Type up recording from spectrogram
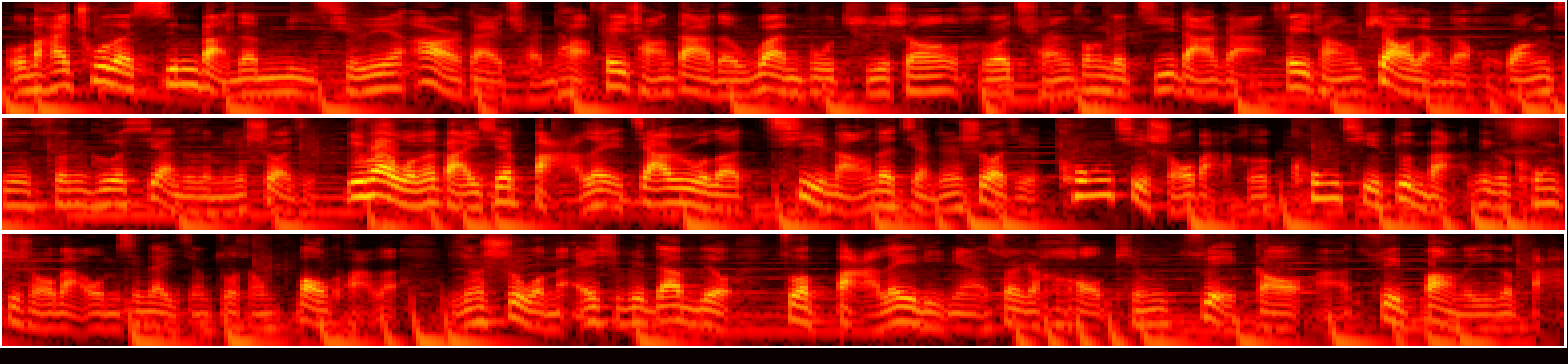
我们还出了新版的米其林二代拳套，非常大的腕部提升和拳风的击打感，非常漂亮的黄金分割线的这么一个设计。另外，我们把一些把把类加入了气囊的减震设计，空气手把和空气盾把。那个空气手把，我们现在已经做成爆款了，已经是我们 HBW 做把类里面算是好评最高啊，最棒的一个把。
